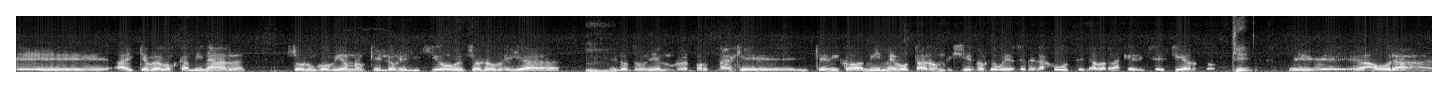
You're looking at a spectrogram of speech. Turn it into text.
eh, hay que verlos caminar, son un gobierno que los eligió, yo lo veía el otro día en un reportaje y que dijo, a mí me votaron diciendo que voy a hacer el ajuste, y la verdad que dice es cierto. Sí. Eh, ahora,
